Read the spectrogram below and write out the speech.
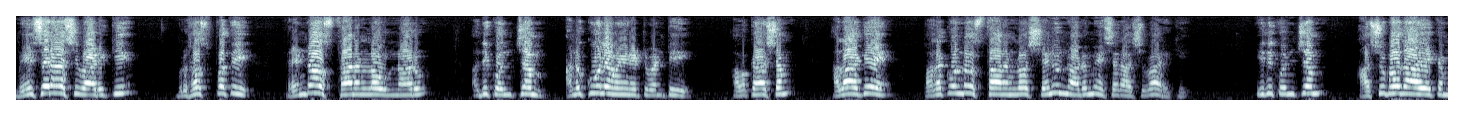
మేషరాశి వారికి బృహస్పతి రెండవ స్థానంలో ఉన్నారు. అది కొంచెం అనుకూలమైనటువంటి అవకాశం. అలాగే పదకొండవ స్థానంలో శని ఉన్నాడు మేషరాశి వారికి. ఇది కొంచెం అశుభదాయకం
